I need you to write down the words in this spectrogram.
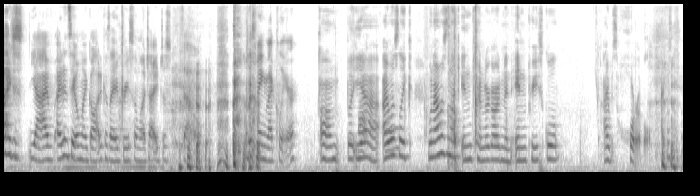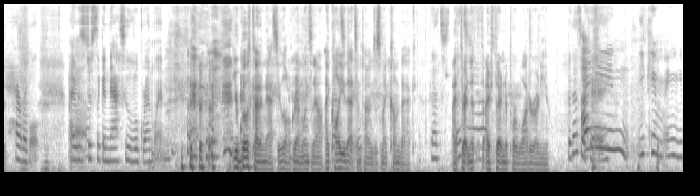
I just, yeah, I, I didn't say oh my god because I agree so much. I just fell. just making that clear. Um, but yeah, I was like when I was in like in kindergarten and in preschool, I was horrible. I was terrible. I was just like a nasty little gremlin. You're both kind of nasty little gremlins now. I call That's you that true. sometimes. It's my comeback. That's, I that's threaten to I threaten to pour water on you. But that's I mean, you came and you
